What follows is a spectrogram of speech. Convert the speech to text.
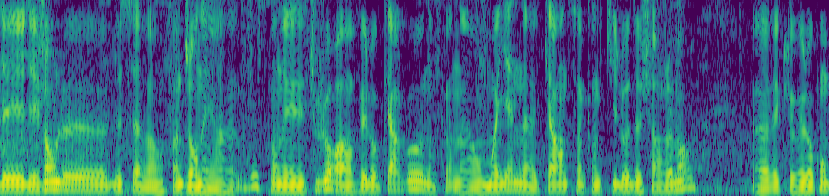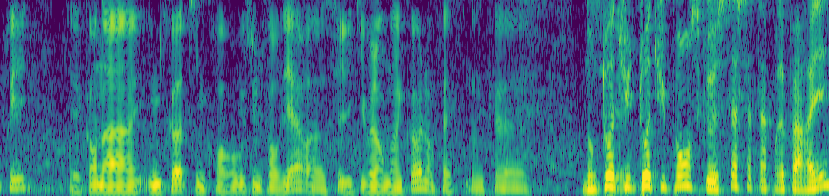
Les, les gens le, le savent hein, en fin de journée, hein, parce qu'on est toujours en vélo cargo, donc on a en moyenne 40-50 kg de chargement, avec le vélo compris. Et quand on a une côte, une croix-rousse, une fourvière, euh, c'est l'équivalent d'un col en fait. Donc, euh, Donc toi tu, toi, tu penses que ça, ça t'a préparé?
